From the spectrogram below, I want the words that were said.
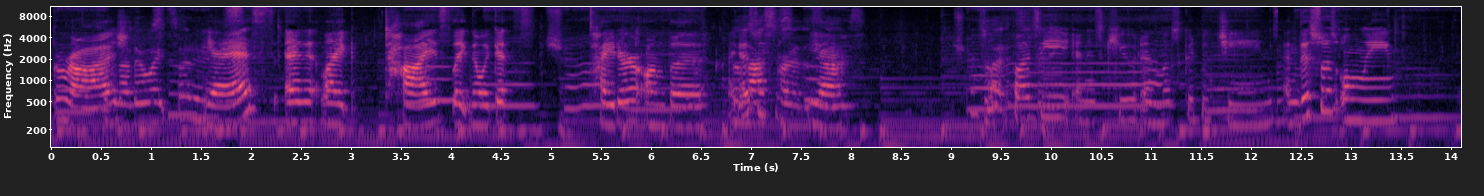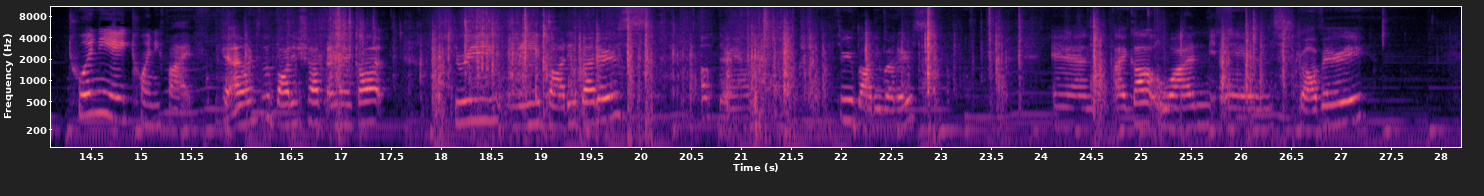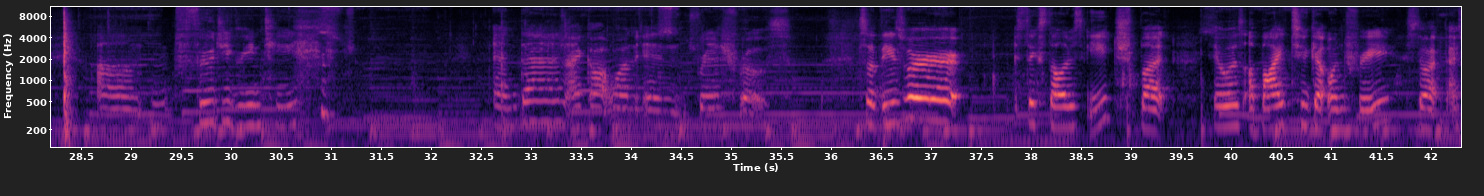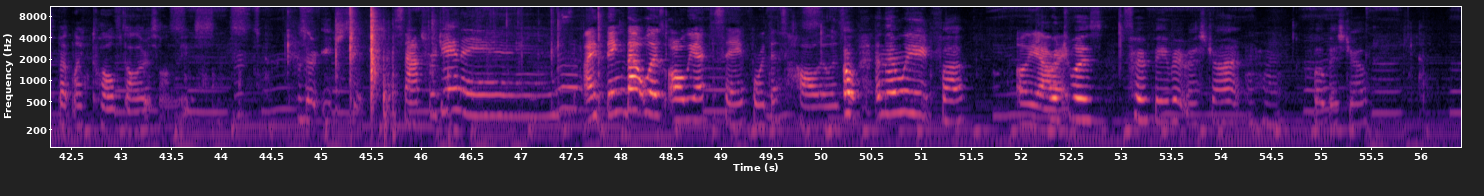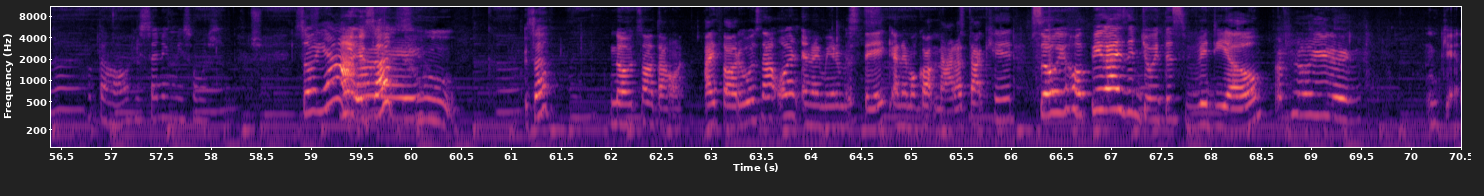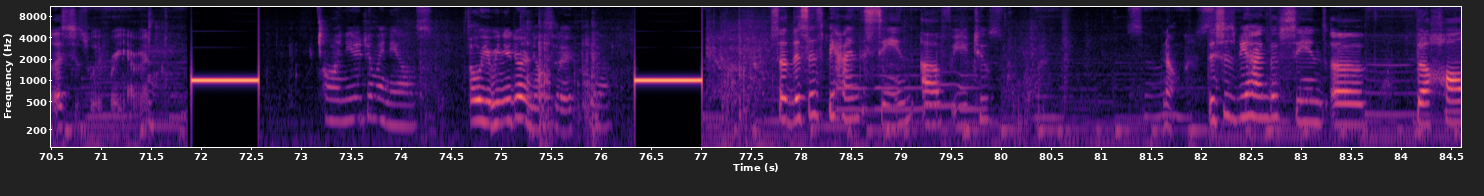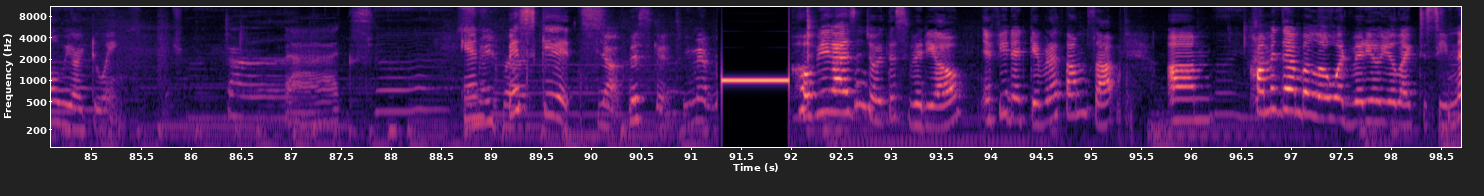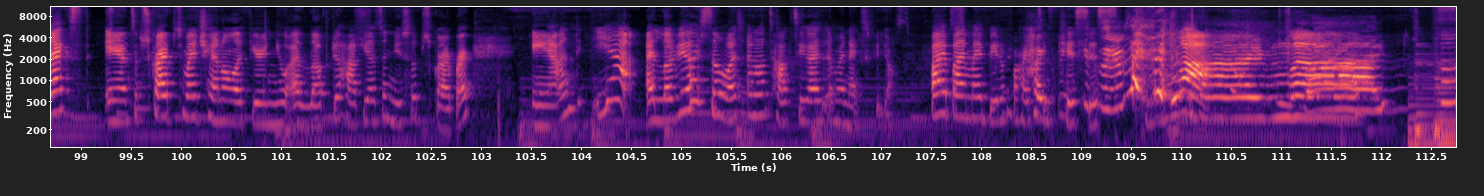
Garage. Another white sweater. Yes, and it like ties, like no, it gets tighter on the. I The guess last this part is of the yeah. sleeves. It's so fuzzy and it's cute and looks good with jeans. And this was only twenty-eight twenty-five. Okay, I went to the body shop and I got three mini body butters. Oh, there I am. Three body butters. And I got one in strawberry, um, Fuji green tea, and then I got one in British rose. So these were six dollars each, but it was a buy two get one free. So I, I spent like twelve dollars on these. Those are each six. Snaps for Janice. I think that was all we had to say for this haul. It was. Oh, and then we ate pho, oh yeah, which right. was her favorite restaurant, Mhm. Pho Bistro. What the hell? He's sending me so much. So yeah. Wait, is that who? Is that? No, it's not that one. I thought it was that one and I made a mistake and I got mad at that kid. So we hope you guys enjoyed this video. I'm still eating. Okay, let's just wait for Yevin. Oh, I need to do my nails. Oh yeah, we need to do our nails today. Yeah. So this is behind the scenes of YouTube. No, this is behind the scenes of the haul we are doing. And biscuits. Yeah, biscuits. We made. Hope you guys enjoyed this video. If you did, give it a thumbs up. Um, comment down below what video you'd like to see next. And subscribe to my channel if you're new. I'd love to have you as a new subscriber. And yeah, I love you guys so much. And I'll talk to you guys in my next video. Bye bye, my beautiful hearts and kisses. Mwah. Bye. Bye.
